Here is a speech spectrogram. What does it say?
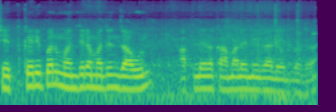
शेतकरी पण मंदिरामधून जाऊन आपल्याला कामाला निघाले आहेत बघा.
